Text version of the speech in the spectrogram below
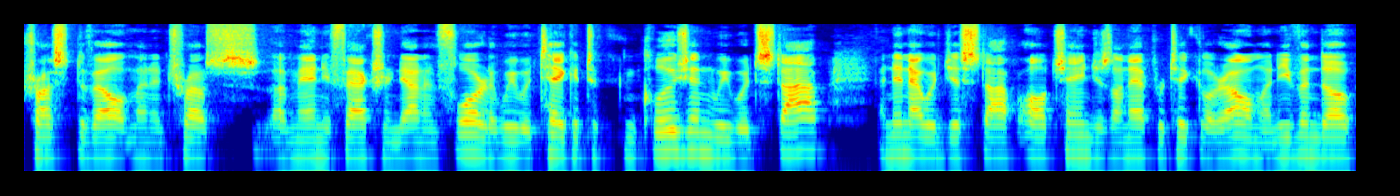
truss development and truss uh, manufacturing down in Florida. We would take it to conclusion, we would stop, and then I would just stop all changes on that particular element. Even though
